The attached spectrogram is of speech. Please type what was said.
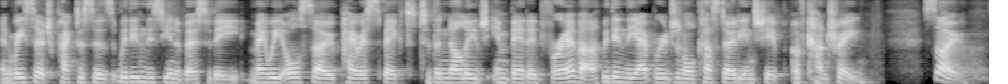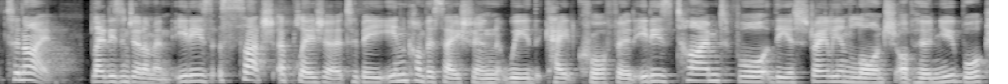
and research practices within this university, may we also pay respect to the knowledge embedded forever within the Aboriginal custodianship of country. So, tonight, Ladies and gentlemen, it is such a pleasure to be in conversation with Kate Crawford. It is timed for the Australian launch of her new book,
